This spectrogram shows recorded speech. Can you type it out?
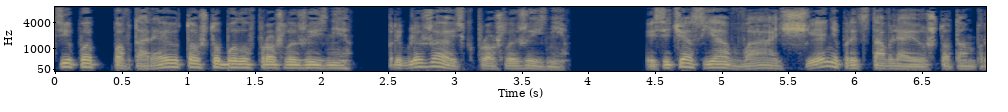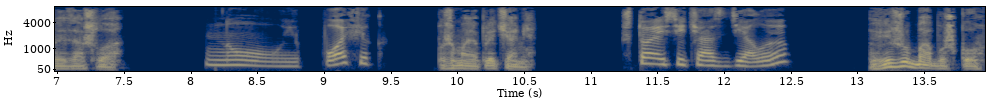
Типа повторяю то, что было в прошлой жизни, приближаюсь к прошлой жизни. И сейчас я вообще не представляю, что там произошло. Ну и пофиг. Пожимаю плечами. Что я сейчас делаю? Вижу бабушку.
